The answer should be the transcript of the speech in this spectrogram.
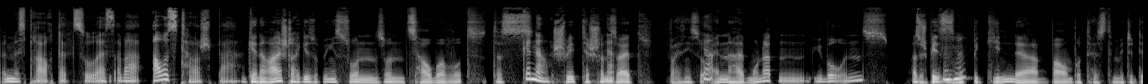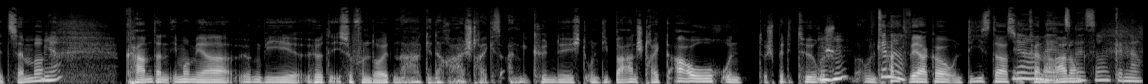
missbraucht dazu. Das ist aber austauschbar. Generalstreik ist übrigens so ein, so ein Zauberwort. Das genau. schwebt ja schon ja. seit, weiß nicht, so ja. eineinhalb Monaten über uns. Also spätestens mhm. mit Beginn der Bauernproteste Mitte Dezember. Ja. Kam dann immer mehr irgendwie, hörte ich so von Leuten, ah, Generalstreik ist angekündigt und die Bahn streikt auch und Spediteure mhm, und genau. Handwerker und dies, das ja, und keine Ahnung. So, genau.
